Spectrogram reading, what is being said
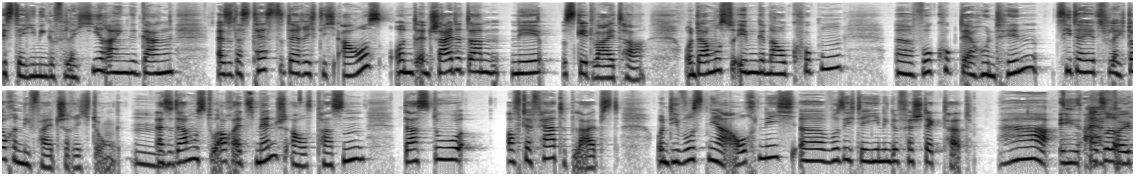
Ist derjenige vielleicht hier reingegangen? Also das testet er richtig aus und entscheidet dann, nee, es geht weiter. Und da musst du eben genau gucken, äh, wo guckt der Hund hin? Zieht er jetzt vielleicht doch in die falsche Richtung? Also da musst du auch als Mensch aufpassen, dass du auf der Fährte bleibst. Und die wussten ja auch nicht, äh, wo sich derjenige versteckt hat. Ah, ah, Also voll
